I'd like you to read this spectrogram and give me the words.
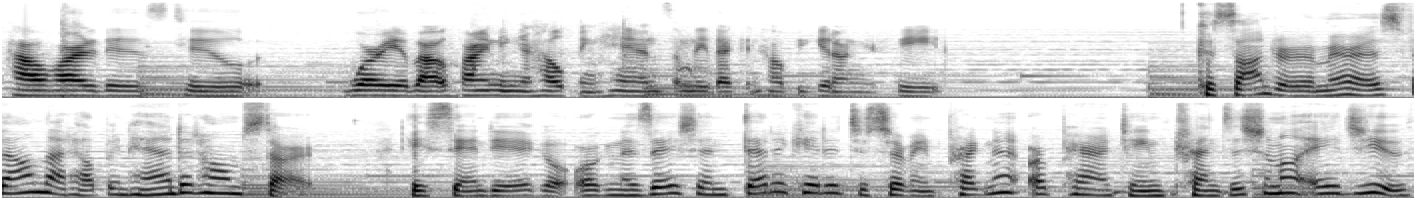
how hard it is to worry about finding a helping hand, somebody that can help you get on your feet. Cassandra Ramirez found that helping hand at Homestart, a San Diego organization dedicated to serving pregnant or parenting transitional age youth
